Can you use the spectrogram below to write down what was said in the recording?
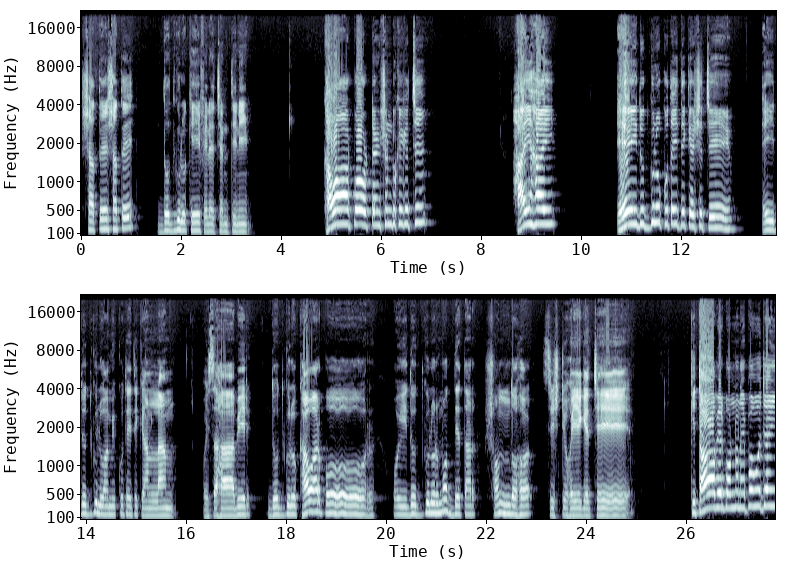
সাথে সাথে দুধগুলো খেয়ে ফেলেছেন তিনি। খাওয়ার পর টেনশন ঢুকে গেছে। হাই হাই, এই দুধগুলো কোথায় থেকে এসেছে? এই দুধগুলো আমি কোথায় থেকে আনলাম? ওই সাহাবির দুধগুলো খাওয়ার পর ওই দুধগুলোর মধ্যে তার সন্দেহ সৃষ্টি হয়ে গেছে। কিতাবের বর্ণনায় পাওয়া যায়,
